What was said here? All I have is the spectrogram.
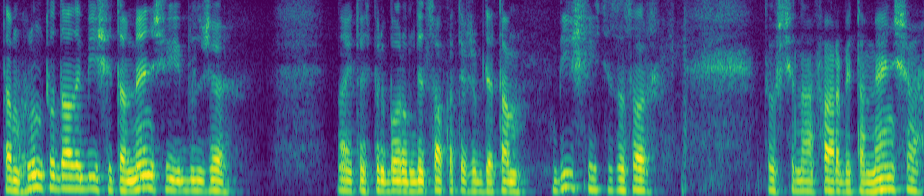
Там ґрунту дали більше, там менше, і буде вже навіть ось прибором де цокати вже буде там більший зазор. Товщина фарби там менша,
